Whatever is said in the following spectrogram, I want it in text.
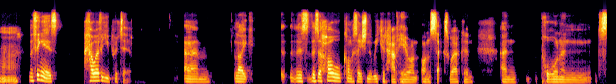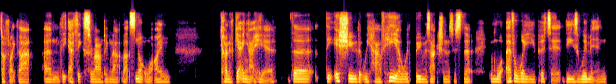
Mm. The thing is, however you put it, um, like uh, there's there's a whole conversation that we could have here on on sex work and and porn and stuff like that and the ethics surrounding that that's not what i'm kind of getting at here. The the issue that we have here with boomer's actions is that in whatever way you put it these women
